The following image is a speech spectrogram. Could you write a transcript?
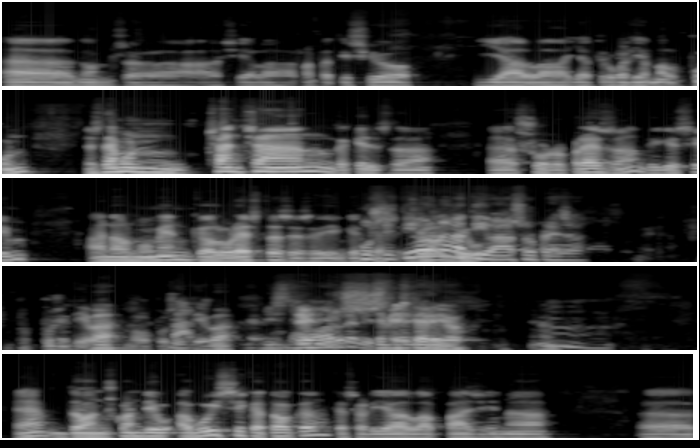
eh, doncs, eh, així a la repetició ja, la, ja trobaríem el punt. Necessitem un xan-xan d'aquells de eh, sorpresa, diguéssim, en el moment que l'Orestes, és a dir, en aquest Positiva cas, o jo, negativa, la sorpresa? Diu, positiva, molt positiva. De misterio, Llavors- De misterio. Mm. Eh? Doncs quan diu avui sí que toca, que seria la pàgina, eh,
